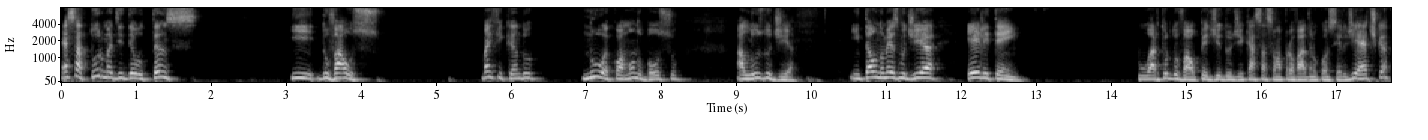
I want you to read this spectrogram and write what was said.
essa turma de Deltans e Duvals vai ficando nua com a mão no bolso à luz do dia. Então, no mesmo dia, ele tem o Arthur Duval pedido de cassação aprovado no Conselho de Ética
